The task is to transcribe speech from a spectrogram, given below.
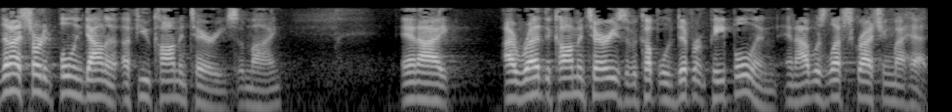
then I started pulling down a, a few commentaries of mine, and I I read the commentaries of a couple of different people, and, and I was left scratching my head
